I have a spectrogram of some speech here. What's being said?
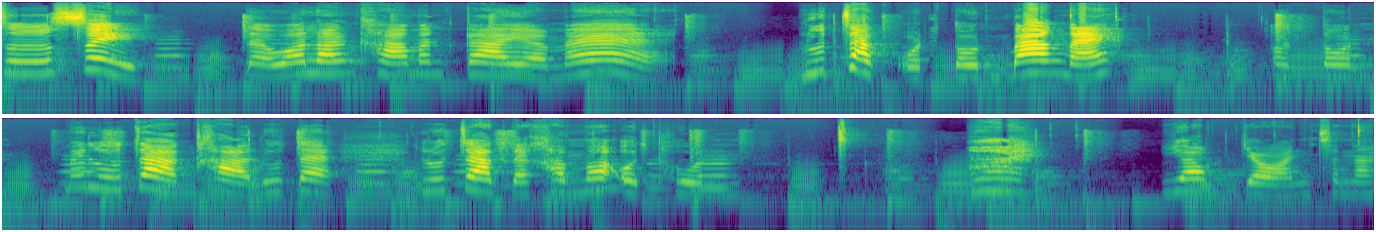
ซื้อสิ แต่ว่าร้านค้ามันไกลอะแม่ รู้จักอดทนบ้างไหมอดทนไม่รู้จักค่ะรู้แต่รู้จักแต่คำว่าอดทนเฮ้ยยอกย้อนชนะ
